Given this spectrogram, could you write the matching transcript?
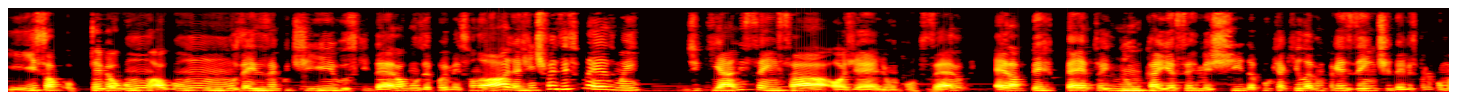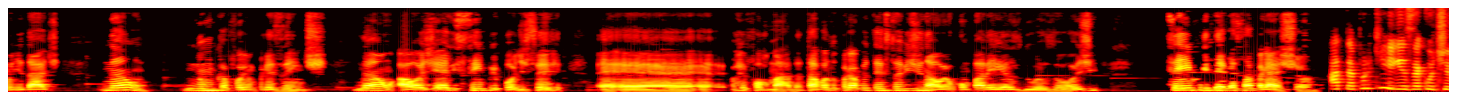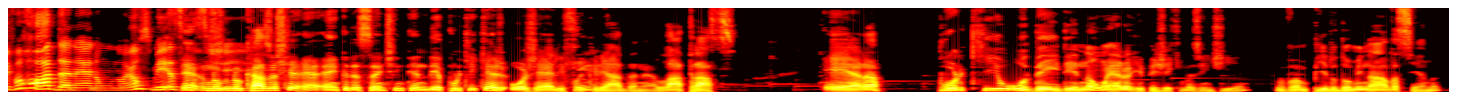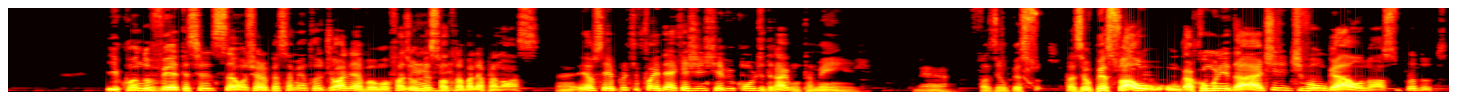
E isso teve algum, alguns ex-executivos que deram alguns depoimentos falando: olha, a gente fez isso mesmo, hein? De que a licença OGL 1.0 era perpétua e nunca ia ser mexida porque aquilo era um presente deles para a comunidade. Não, nunca foi um presente. Não, a OGL sempre pode ser é, é, é, reformada. Estava no próprio texto original, eu comparei as duas hoje. Sempre teve essa brecha. Até porque executivo roda, né? Não, não é os mesmos. É, no, de... no, caso, acho que é, é, interessante entender por que, que a OGL foi Sim. criada, né? Lá atrás. Era porque o D&D não era o RPG que mais vendia. O vampiro dominava a cena. E quando veio a terceira edição, já era o pensamento de, olha, vamos fazer o uhum. pessoal trabalhar para nós. É, Eu sei porque foi a ideia que a gente teve com o Dragon também, né? Fazer o, pesso- fazer o pessoal, o- o- a comunidade divulgar o nosso produto.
